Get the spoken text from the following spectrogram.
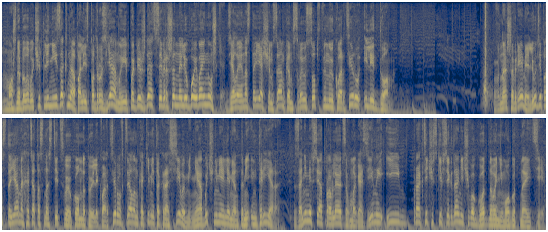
Можно было бы чуть ли не из окна палить по друзьям и побеждать в совершенно любой войнушке, делая настоящим замком свою собственную квартиру или дом. В наше время люди постоянно хотят оснастить свою комнату или квартиру в целом какими-то красивыми, необычными элементами интерьера. За ними все отправляются в магазины и практически всегда ничего годного не могут найти.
